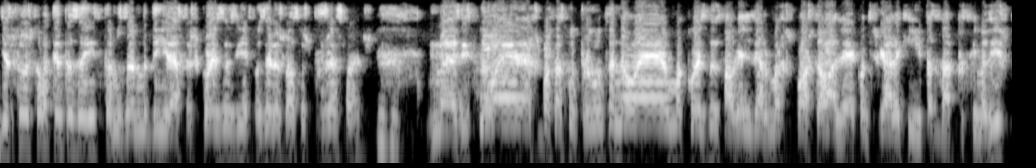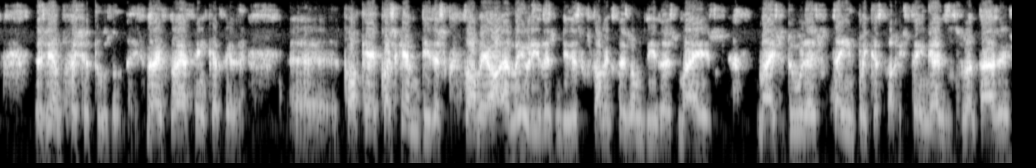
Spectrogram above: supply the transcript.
E as pessoas estão atentas a isso. Estamos a medir essas coisas e a fazer as nossas projeções. Uhum. Mas isso não é, a resposta à sua pergunta não é uma coisa, se alguém lhe der uma resposta, olha, é quando chegar aqui e passar por cima disto, a gente fecha tudo. Isso não, isso não é assim, quer dizer, uh, qualquer, quaisquer medidas que se tomem, a maioria das medidas que se tomem, que sejam medidas mais, mais duras, têm implicações, têm grandes desvantagens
